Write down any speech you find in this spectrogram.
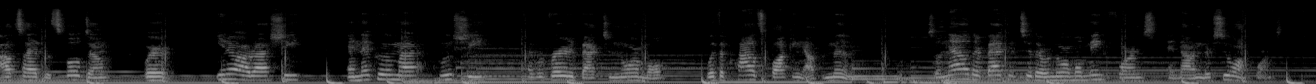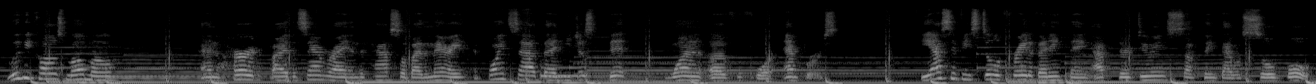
outside the Skull Dome, where Inuarashi and Nekoma Mushi have reverted back to normal, with the clouds blocking out the moon. So now they're back into their normal mink forms and not in their Sulong forms. Luffy calls Momo and heard by the samurai in the castle by the Mary and points out that he just bit one of the four emperors. He asks if he's still afraid of anything after doing something that was so bold,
